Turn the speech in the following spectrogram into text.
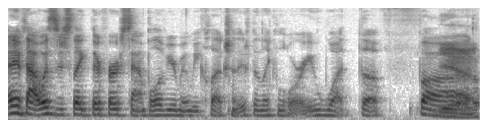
And if that was just like their first sample of your movie collection, they've been like, Lori, what the fuck? Yeah.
